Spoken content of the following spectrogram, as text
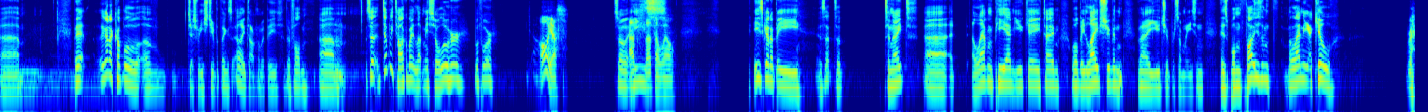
Um, but we got a couple of just wee stupid things. I like talking about these; they're fun. Um, so did we talk about let me solo her before? Oh yes, So that's he's that's a will. He's gonna be. Is that to, tonight? Uh, at 11 p.m. UK time. We'll be live streaming via YouTube for some reason. His 1000th Malenia kill. Right.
